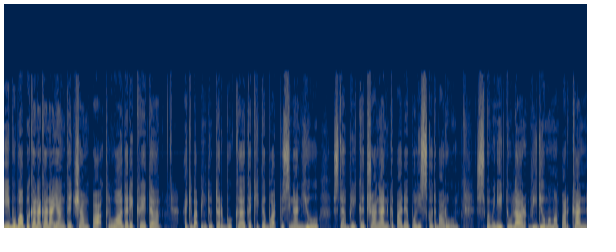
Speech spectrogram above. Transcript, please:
Ibu bapa kanak-kanak yang tercampak keluar dari kereta akibat pintu terbuka ketika buat pusingan U sudah beri keterangan kepada polis Kota Baru. Sebelum ini tular video memaparkan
